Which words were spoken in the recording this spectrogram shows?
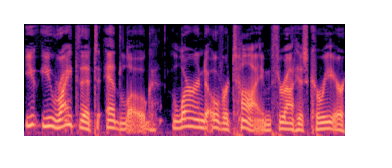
You, you write that Ed Logue learned over time throughout his career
